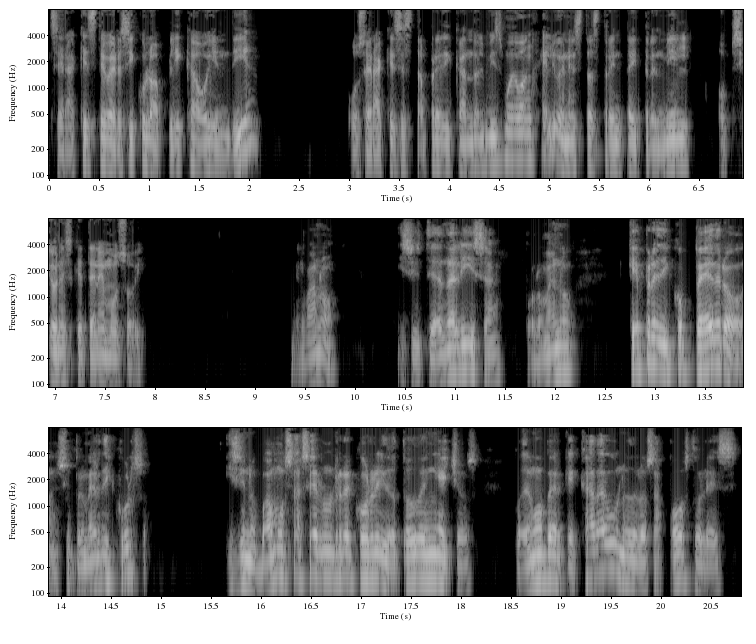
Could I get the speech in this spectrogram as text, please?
¿Será que este versículo aplica hoy en día? ¿O será que se está predicando el mismo evangelio en estas 33 mil opciones que tenemos hoy? Hermano, y si usted analiza, por lo menos, ¿qué predicó Pedro en su primer discurso? Y si nos vamos a hacer un recorrido todo en hechos, podemos ver que cada uno de los apóstoles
